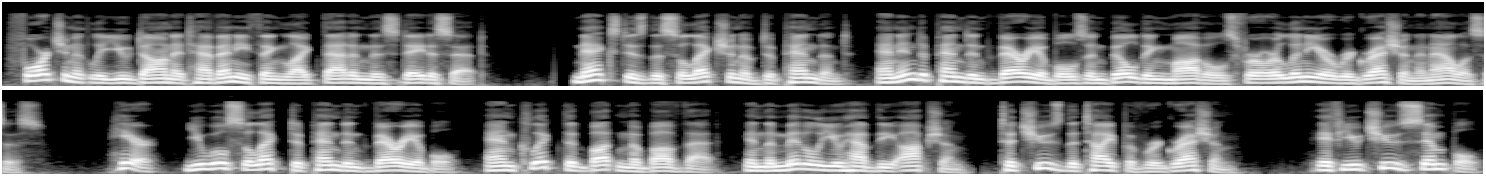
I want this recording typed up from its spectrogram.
Fortunately you don't have anything like that in this dataset. Next is the selection of dependent and independent variables and building models for our linear regression analysis. Here, you will select dependent variable and click the button above that. In the middle you have the option to choose the type of regression. If you choose simple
